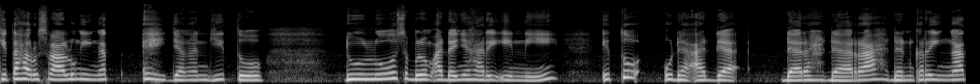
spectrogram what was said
kita harus selalu nginget eh jangan gitu. Dulu sebelum adanya hari ini itu udah ada darah-darah dan keringat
